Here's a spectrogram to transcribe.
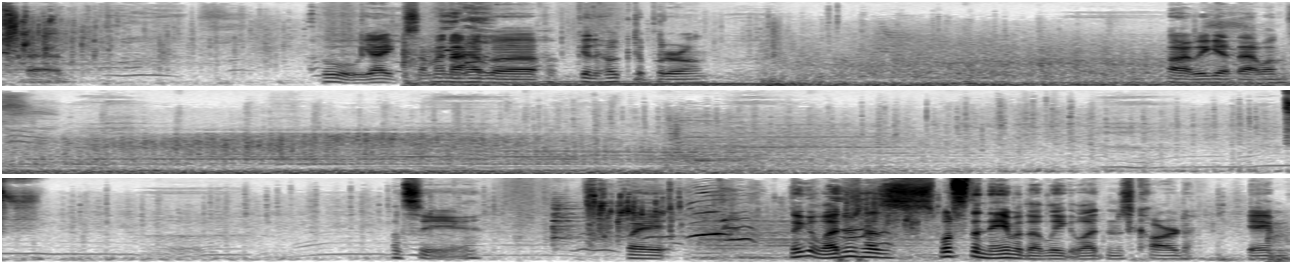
too bad. Oh, yikes. I might not have a good hook to put her on. Alright, we get that one. Let's see. Wait. League of Legends has... What's the name of the League of Legends card game?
